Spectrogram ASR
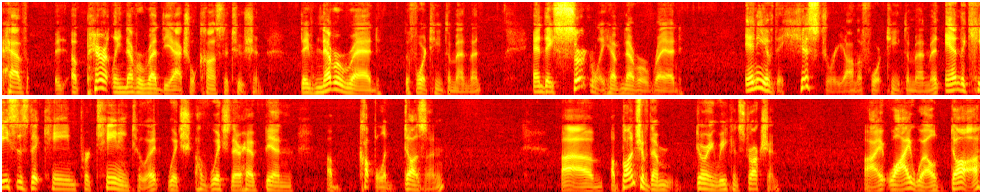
have apparently never read the actual Constitution. They've never read the 14th Amendment, and they certainly have never read any of the history on the 14th Amendment and the cases that came pertaining to it, which of which there have been a couple of dozen, um, a bunch of them during Reconstruction. All right, why? Well, duh.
